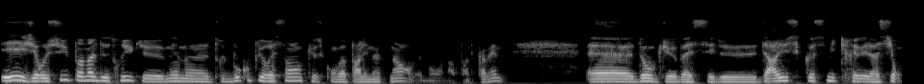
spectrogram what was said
Et j'ai reçu pas mal de trucs, euh, même un truc beaucoup plus récent que ce qu'on va parler maintenant. Mais bon, on en parle quand même. Euh, donc euh, bah, c'est le Darius Cosmic Révélation.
